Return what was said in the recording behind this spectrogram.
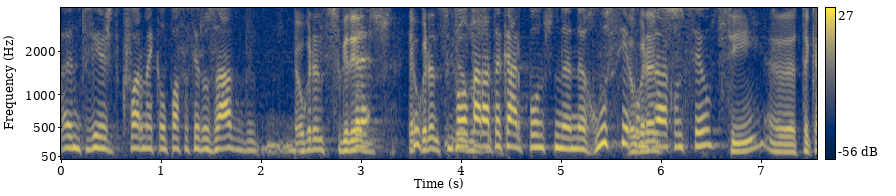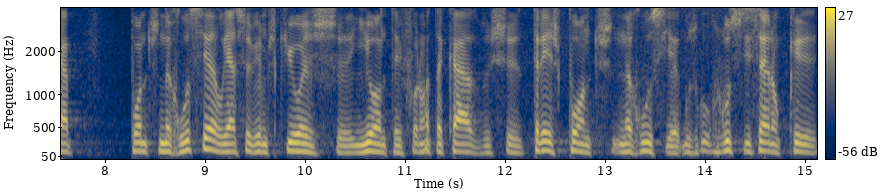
antevês de que forma é que ele possa ser usado? De, é o grande segredo. É o grande segredo. Voltar a atacar pontos na, na Rússia, é como grande, já aconteceu? Sim, atacar pontos na Rússia. Aliás, sabemos que hoje e ontem foram atacados eh, três pontos na Rússia. Os russos disseram que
